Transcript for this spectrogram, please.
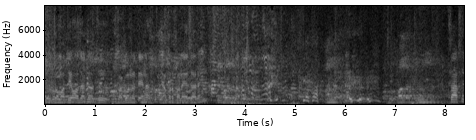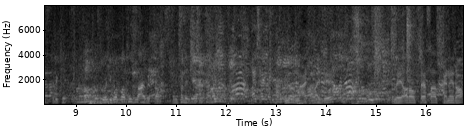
जो जो माते होदा का जो भगवान होते हैं ना, यहाँ पर बनाए जा रहे हैं। चार सौ ट्वेंटी वन पर्सेंट लाग बेटा tao lại dễ Lấy ở đâu xe xa khẽ này đó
